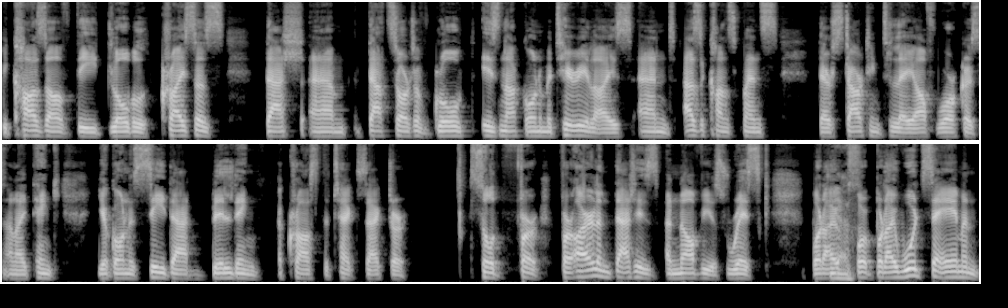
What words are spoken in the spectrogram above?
because of the global crisis, that um, that sort of growth is not going to materialize, and as a consequence, they're starting to lay off workers, and I think you're going to see that building across the tech sector. So for for Ireland, that is an obvious risk, but I yes. but, but I would say, Eamon,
